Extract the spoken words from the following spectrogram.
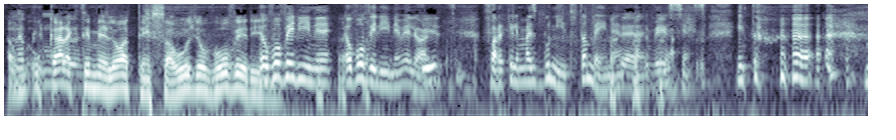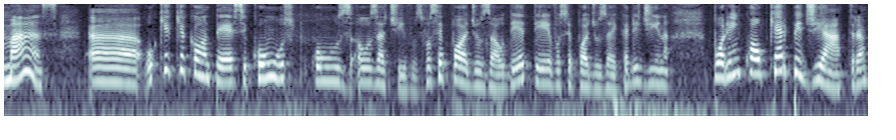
Não o cara que tem melhor tem saúde é o Wolverine. É o Wolverine, né? É o Wolverine, é melhor. Esse. Fora que ele é mais bonito também, né? É, Com também licença. Então, mas ah, o que que acontece com os, com os, os ativos? Você pode usar o DET, você pode usar a icaridina, porém qualquer pediatra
